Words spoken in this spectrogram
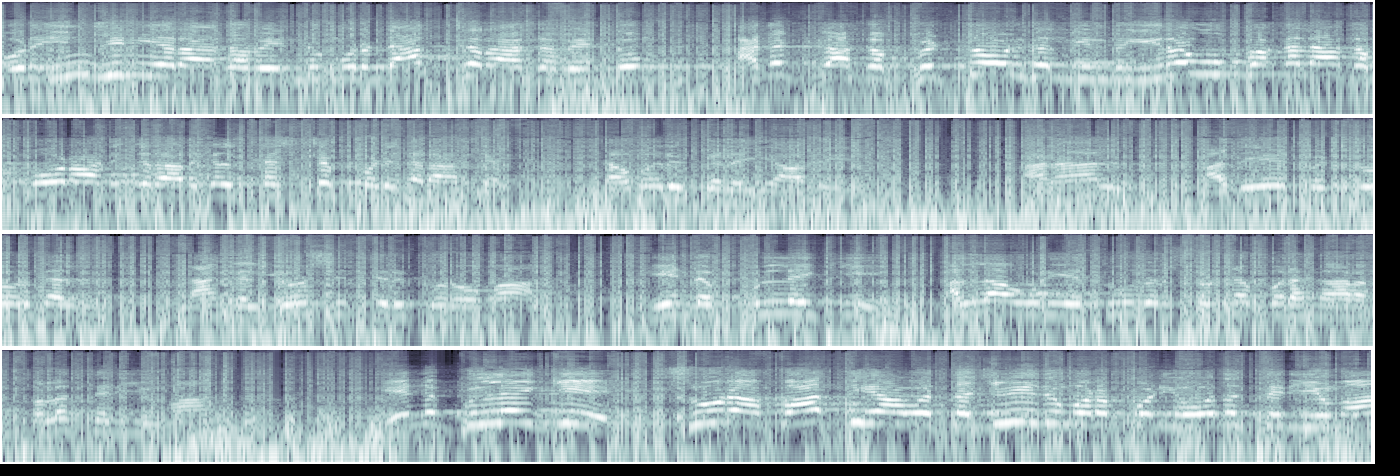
ஒரு இன்ஜினியர் ஆக வேண்டும் ஒரு டாக்டர் ஆக வேண்டும். அதற்காக பெற்றோர்கள் இன்று இரவு பகலாக போராடுகிறார்கள் கஷ்டப்படுகிறார்கள். தவறு கிடையாது. ஆனால் அதே பெற்றோர்கள் நாங்கள் யோசித்திருக்கிறோமா? என்ற பிள்ளைக்கு அல்லாவுடைய தூதர் சொன்ன பிரகாரம் சொல்ல தெரியுமா? என் பிள்ளைக்கு சூரா பாத்தியாவை தஜ்வீது முறைப்படி ஓத தெரியுமா?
